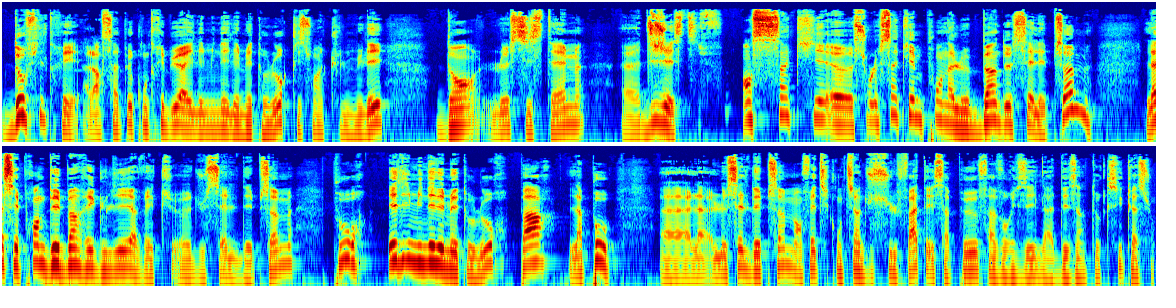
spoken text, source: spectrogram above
d'eau filtrée. Alors, ça peut contribuer à éliminer les métaux lourds qui sont accumulés dans le système euh, digestif. En euh, sur le cinquième point, on a le bain de sel Epsom. Là, c'est prendre des bains réguliers avec du sel d'Epsom pour éliminer les métaux lourds par la peau. le sel d'Epsom, en fait, il contient du sulfate et ça peut favoriser la désintoxication.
